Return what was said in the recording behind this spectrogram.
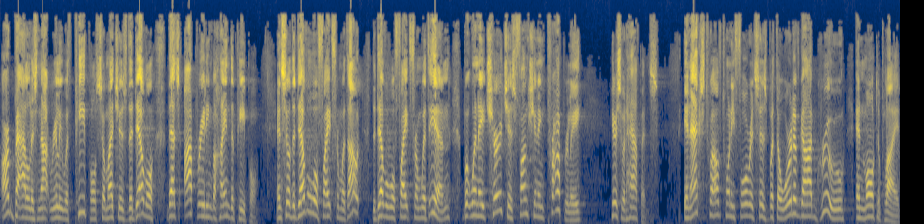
our battle is not really with people so much as the devil that's operating behind the people. And so the devil will fight from without, the devil will fight from within, but when a church is functioning properly, here's what happens. In Acts 12 24, it says, But the word of God grew and multiplied.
